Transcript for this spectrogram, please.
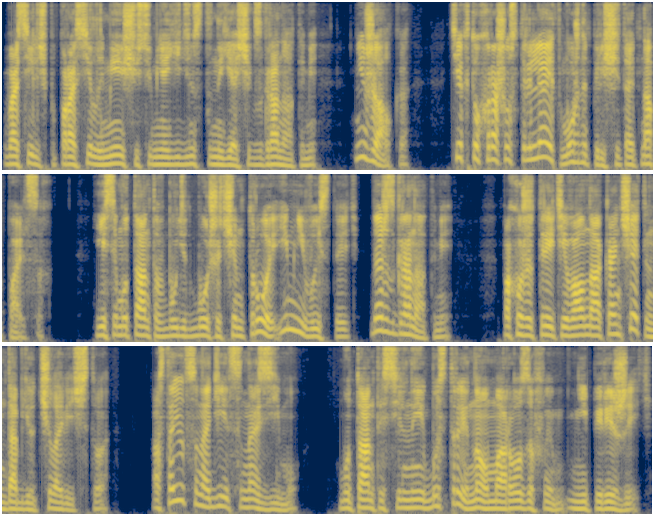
Васильич попросил имеющийся у меня единственный ящик с гранатами. Не жалко. Тех, кто хорошо стреляет, можно пересчитать на пальцах. Если мутантов будет больше, чем трое, им не выстоять, даже с гранатами. Похоже, третья волна окончательно добьет человечество. Остается надеяться на зиму. Мутанты сильные и быстрые, но морозов им не пережить.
